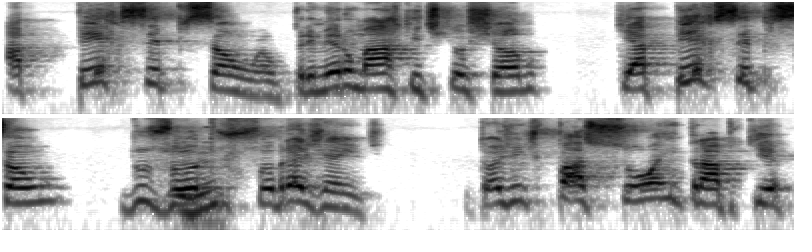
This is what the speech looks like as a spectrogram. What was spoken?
a percepção, é o primeiro marketing que eu chamo, que é a percepção dos uhum. outros sobre a gente. Então a gente passou a entrar, porque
